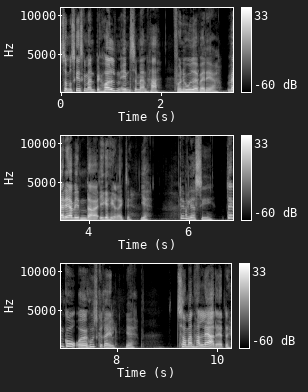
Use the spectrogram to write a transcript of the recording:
Så måske skal man beholde den, indtil man har, Fundet ud af, hvad det er. hvad det er ved den, der ikke er helt rigtigt. Det vil jeg sige. Det er en god øh, huskeregel. Ja. Så man har lært af det.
